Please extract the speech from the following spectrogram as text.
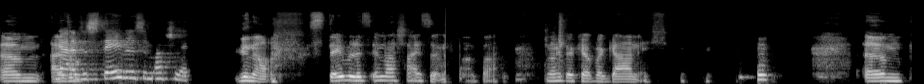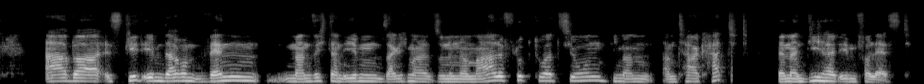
Ähm, also, ja, also stable ist immer schlecht. Genau. Stable ist immer scheiße im Körper. Mag der Körper gar nicht. ähm, aber es geht eben darum, wenn man sich dann eben, sage ich mal, so eine normale Fluktuation, die man am Tag hat, wenn man die halt eben verlässt,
